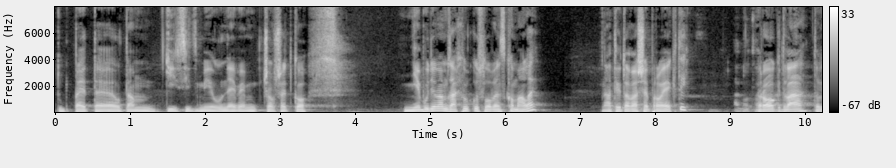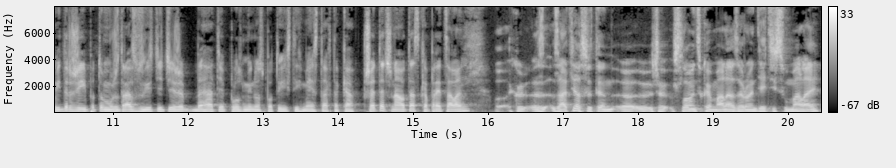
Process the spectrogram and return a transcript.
tu PTL, tam tisíc mil, neviem čo všetko. Nebude vám za chvíľku Slovensko malé? Na tieto vaše projekty? Rok, dva to vydrží, potom už zrazu zistíte, že beháte plus minus po tých istých miestach. Taká všetečná otázka predsa len. Zatiaľ sú ten, e, že Slovensko je malé a zároveň deti sú malé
